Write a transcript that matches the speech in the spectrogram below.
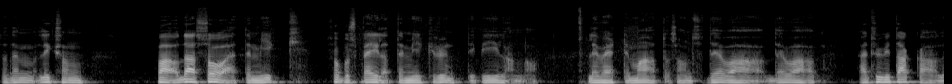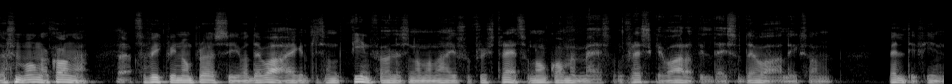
Så de liksom Og da så jeg at de gikk så på speilet at de gikk rundt i bilene og leverte mat og sånn. Så det var, det var Jeg tror vi takka mange konger. Ja. Så fikk vi noen brødskiver. Det var egentlig sånn fin følelse når man er så frustrert, så noen kommer med sånn friske varer til deg. Så det var liksom veldig fin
